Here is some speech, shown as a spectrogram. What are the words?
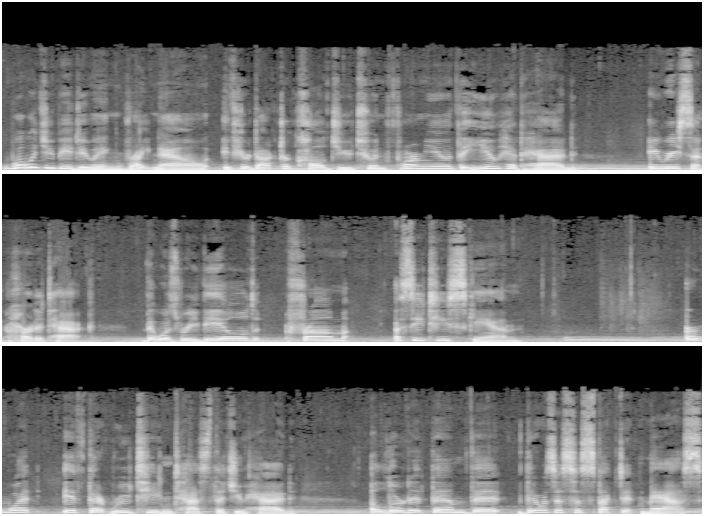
What would you be doing right now if your doctor called you to inform you that you had had a recent heart attack that was revealed from a CT scan? Or what if that routine test that you had alerted them that there was a suspected mass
